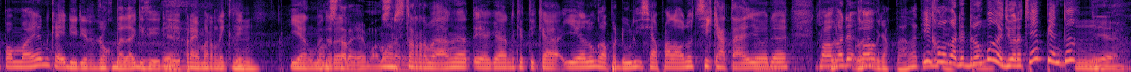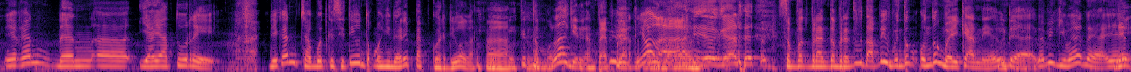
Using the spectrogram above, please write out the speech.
pemain kayak Didier Drogba lagi sih di Premier League sih. Yang Monster ya, monster, monster. banget ya kan ketika ya lu nggak peduli siapa lawan lu sikat aja udah. Kalau nggak ada kalau banyak banget Iya kalau nggak ada Drogba nggak juara champion tuh. Iya. Ya kan dan eh, Yaya Toure dia kan cabut ke City untuk menghindari Pep Guardiola. Ketemu lagi dengan Pep Guardiola ya kan. Sempat berantem-berantem tapi untung untung baikan ya udah. Tapi gimana ya?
